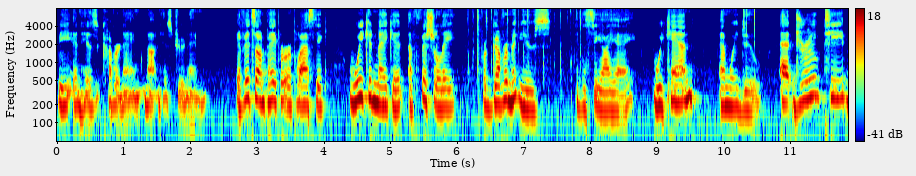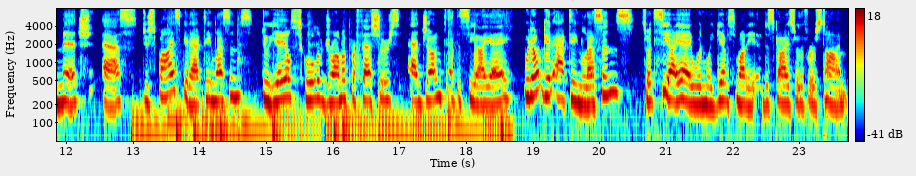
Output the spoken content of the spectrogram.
be in his cover name, not in his true name. If it's on paper or plastic, we can make it officially for government use in the CIA. We can, and we do. At Drew T. Mitch asks Do spies get acting lessons? Do Yale School of Drama professors adjunct at the CIA? We don't get acting lessons. So at CIA, when we give somebody a disguise for the first time,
